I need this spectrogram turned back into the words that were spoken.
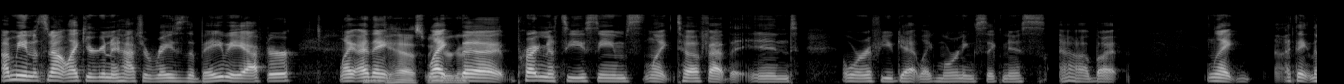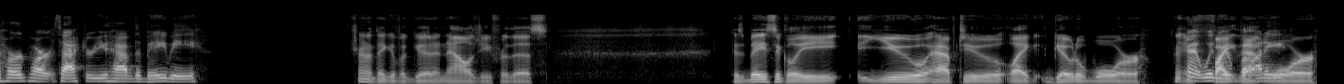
I mean, it's not like you're gonna have to raise the baby after. Like, I think, but like gonna- the pregnancy seems like tough at the end, or if you get like morning sickness. Uh, but like, I think the hard part's after you have the baby. trying to think of a good analogy for this. Because basically, you have to like go to war and With your fight that war,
